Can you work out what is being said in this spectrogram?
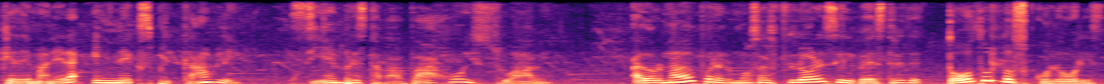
que de manera inexplicable siempre estaba bajo y suave, adornado por hermosas flores silvestres de todos los colores,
